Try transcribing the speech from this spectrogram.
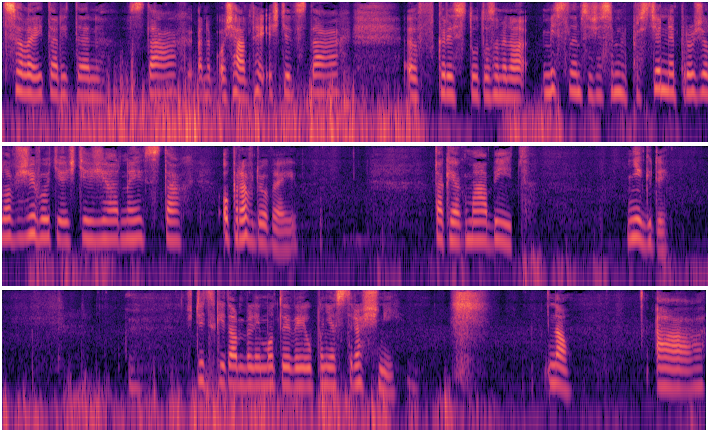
celý tady ten vztah, nebo žádný ještě vztah eh, v Kristu, to znamená, myslím si, že jsem prostě neprožila v životě ještě žádný vztah opravdový. tak, jak má být. Nikdy. Vždycky tam byly motivy úplně strašný. No. A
